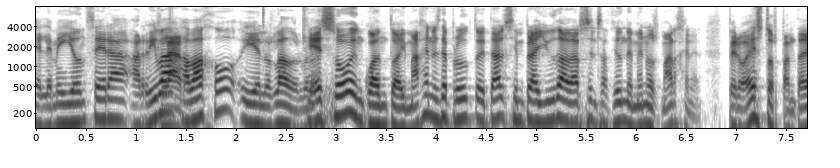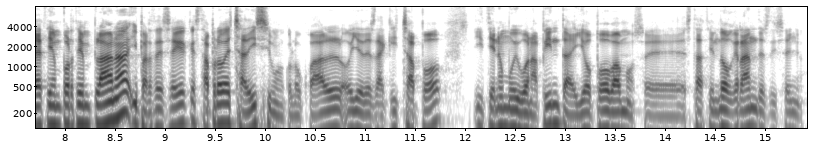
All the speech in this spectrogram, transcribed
el MI 11 era arriba, Claro. abajo y en los lados. ¿verdad? Que eso, en cuanto a imágenes de producto y tal, siempre ayuda a dar sensación de menos márgenes. Pero esto es pantalla 100% plana y parece ser que está aprovechadísimo. Con lo cual, oye, desde aquí chapó y tiene muy buena pinta. Y Oppo, vamos, eh, está haciendo grandes diseños.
